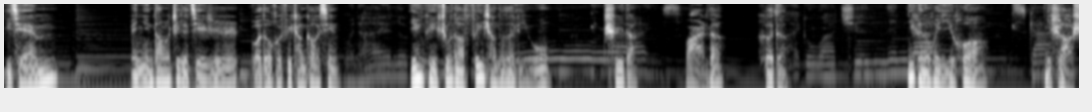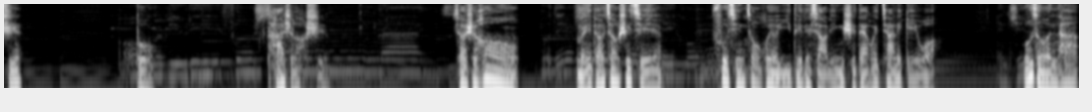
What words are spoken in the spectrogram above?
以前每年到了这个节日，我都会非常高兴，因为可以收到非常多的礼物，吃的、玩的、喝的。你可能会疑惑，你是老师？不，他是老师。小时候，每到教师节，父亲总会有一堆的小零食带回家里给我。我总问他：“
